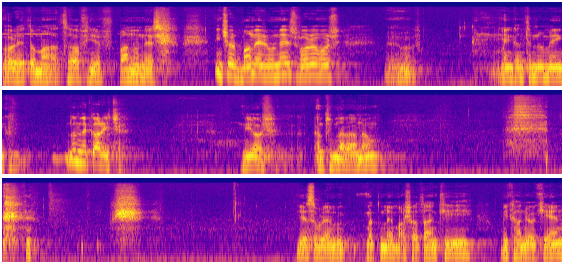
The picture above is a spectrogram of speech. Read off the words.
որ հետո մահացավ եւ բան ուներ ինչ որ բաներ ուներ որը որ մենք ընդունում էինք նկարիչը մի օր ընդունարանում ես ուրեմն մտնում եմ աշխատանքի մի քանի օքի են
